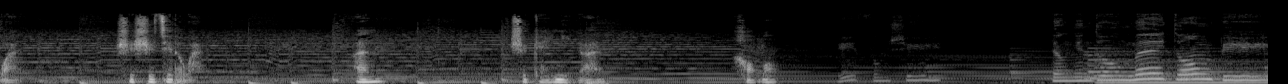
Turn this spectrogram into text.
晚，是世界的晚。安，是给你的安。好梦。一封信，两年都没动笔，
